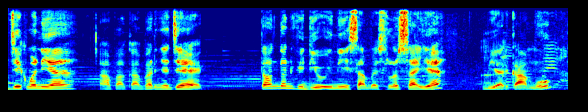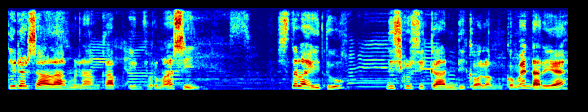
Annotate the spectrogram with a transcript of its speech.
Jackmania, apa kabarnya Jack? Tonton video ini sampai selesai ya, biar kamu tidak salah menangkap informasi. Setelah itu, diskusikan di kolom komentar ya.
